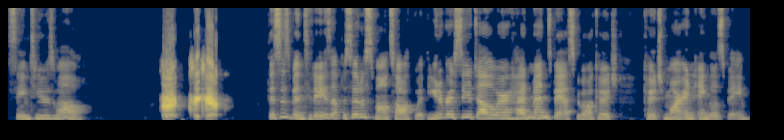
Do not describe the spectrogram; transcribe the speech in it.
Same to you as well. All right, take care. This has been today's episode of Small Talk with University of Delaware head men's basketball coach, Coach Martin Ingelsby.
